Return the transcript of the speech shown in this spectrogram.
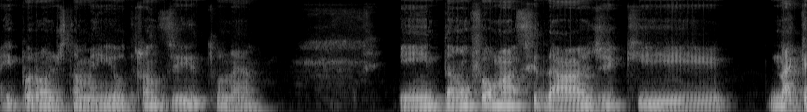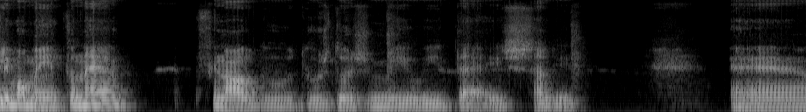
e por onde também eu transito, né? E então foi uma cidade que, naquele momento, né, final do, dos 2010 ali, é,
